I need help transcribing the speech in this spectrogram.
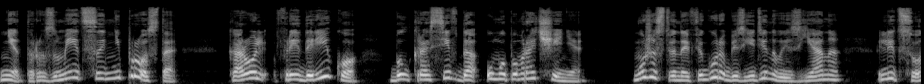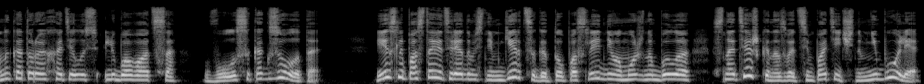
Нет, разумеется, не просто. Король Фредерико был красив до умопомрачения. Мужественная фигура без единого изъяна, лицо, на которое хотелось любоваться, волосы как золото — если поставить рядом с ним герцога, то последнего можно было с натяжкой назвать симпатичным, не более,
